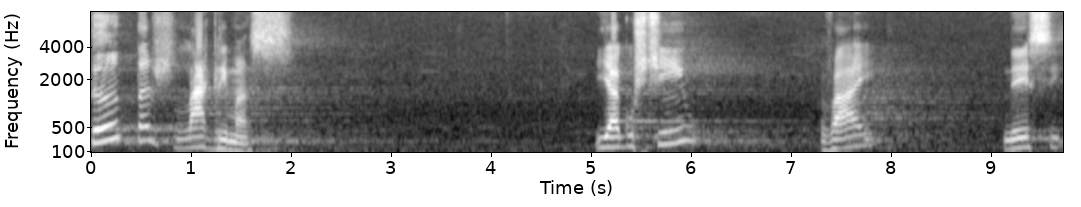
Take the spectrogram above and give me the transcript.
tantas lágrimas. E Agostinho vai nesse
